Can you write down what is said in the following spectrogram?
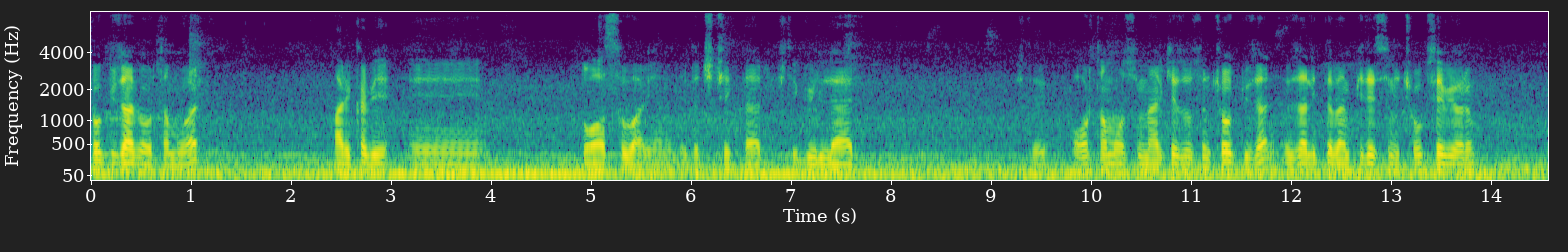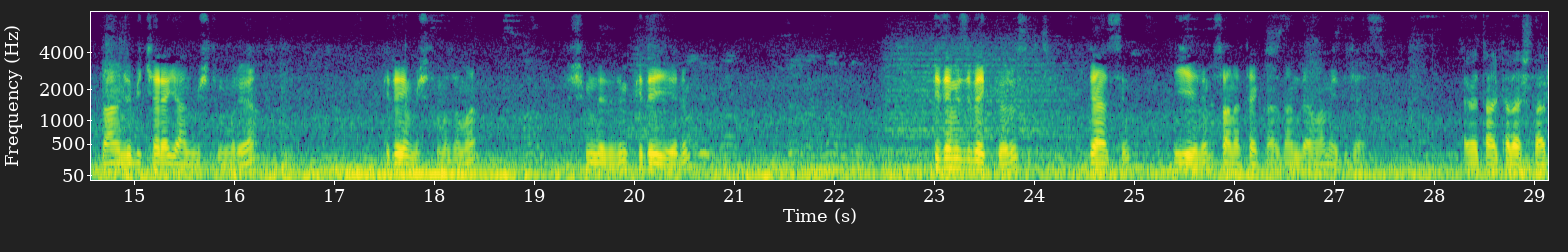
Çok güzel bir ortamı var. Harika bir e, doğası var yani burada çiçekler, işte güller, işte ortam olsun, merkez olsun çok güzel. Özellikle ben pidesini çok seviyorum. Daha önce bir kere gelmiştim buraya. Pide yemiştim o zaman. Şimdi dedim pide yiyelim. Pidemizi bekliyoruz. Gelsin, yiyelim. Sonra tekrardan devam edeceğiz. Evet arkadaşlar,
